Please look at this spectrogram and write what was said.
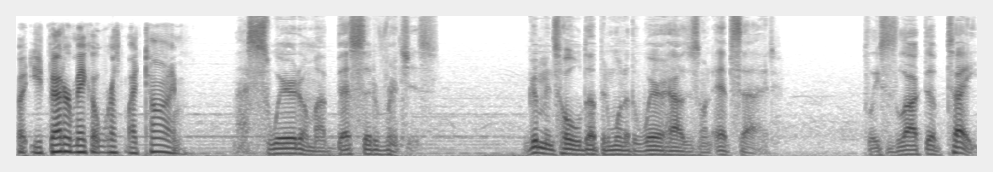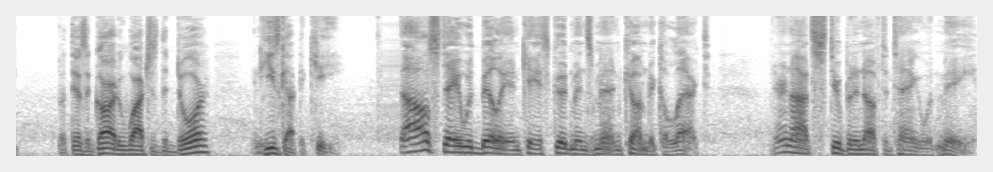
but you'd better make it worth my time. I swear it on my best set of wrenches. Goodman's holed up in one of the warehouses on Ebbside. Place is locked up tight, but there's a guard who watches the door, and he's got the key. I'll stay with Billy in case Goodman's men come to collect. They're not stupid enough to tangle with me.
